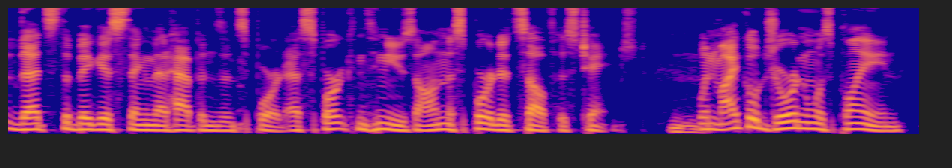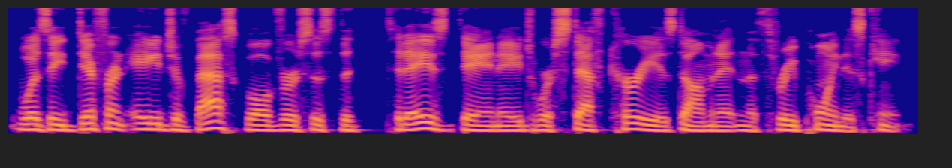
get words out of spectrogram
that's the biggest thing that happens in sport. As sport continues on, the sport itself has changed. When Michael Jordan was playing was a different age of basketball versus the today's day and age where Steph Curry is dominant and the three point is king.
